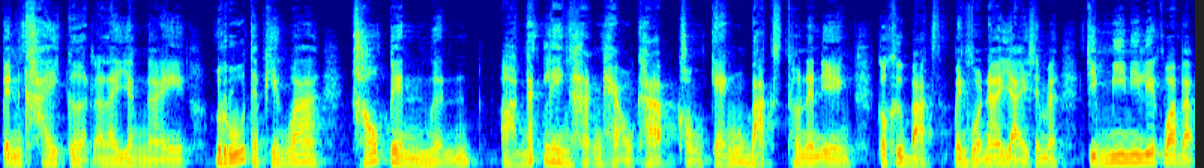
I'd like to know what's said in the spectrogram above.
เป็นใครเกิดอะไรยังไง รู้แต่เพียงว่าเขาเป็นเหมือน นักเลงหางแถวครับของแก๊งบัคส์เท่านั้นเองก็คือบัคส์เป็นหัวหน้าใหญ่ใช่ไหมจิมมี่นี่เรียกว่าแบบ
